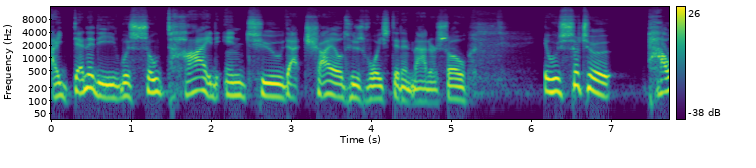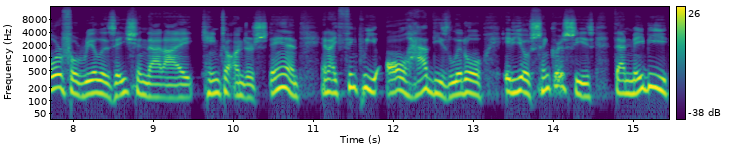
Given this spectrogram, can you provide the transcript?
identity was so tied into that child whose voice didn't matter. So it was such a powerful realization that I came to understand. And I think we all have these little idiosyncrasies that maybe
